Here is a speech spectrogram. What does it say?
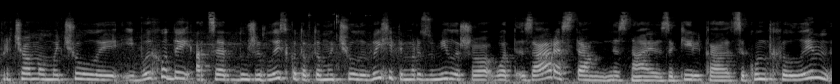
причому ми чули і виходи, а це дуже близько. Тобто ми чули вихід, і ми розуміли, що от зараз там не знаю за кілька секунд хвилин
